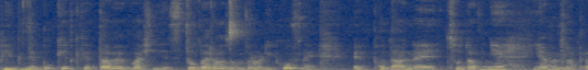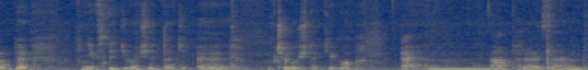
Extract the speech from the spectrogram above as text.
piękny bukiet kwiatowy właśnie z tuberozą w roli głównej, e, podany cudownie. Ja bym naprawdę nie wstydziła się dać e, czegoś takiego na prezent.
